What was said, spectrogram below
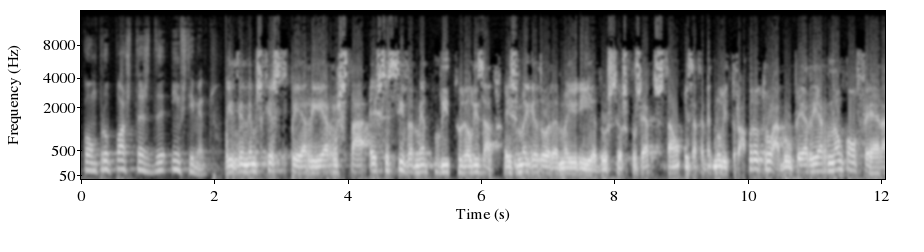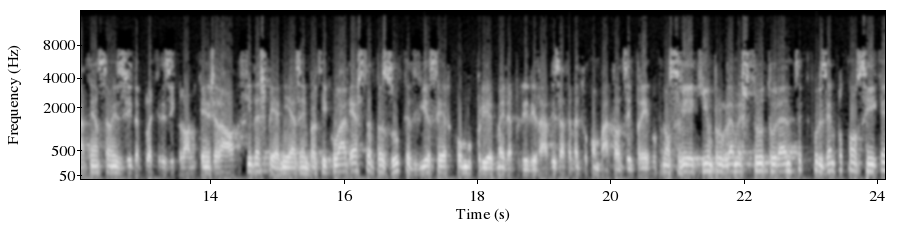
com propostas de investimento. Entendemos que este PRR está excessivamente litoralizado. A esmagadora maioria dos seus projetos estão exatamente no litoral. Por outro lado, o PRR não confere a atenção exigida pela crise económica em geral e das PMEs em particular. Esta bazuca devia ser como primeira prioridade exatamente o combate ao desemprego. Não se vê aqui um programa estruturante que, por exemplo, consiga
